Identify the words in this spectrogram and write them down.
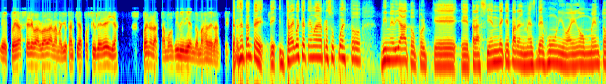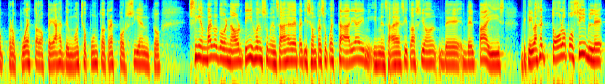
eh, pueda ser evaluada la mayor cantidad posible de ellas, bueno, la estamos dividiendo más adelante. Representante, eh, traigo este tema de presupuesto de inmediato porque trasciende que para el mes de junio hay un aumento propuesto a los peajes de un 8.3%. Sin embargo, el gobernador dijo en su mensaje de petición presupuestaria y, mensaje de situación del país de que iba a hacer todo lo posible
